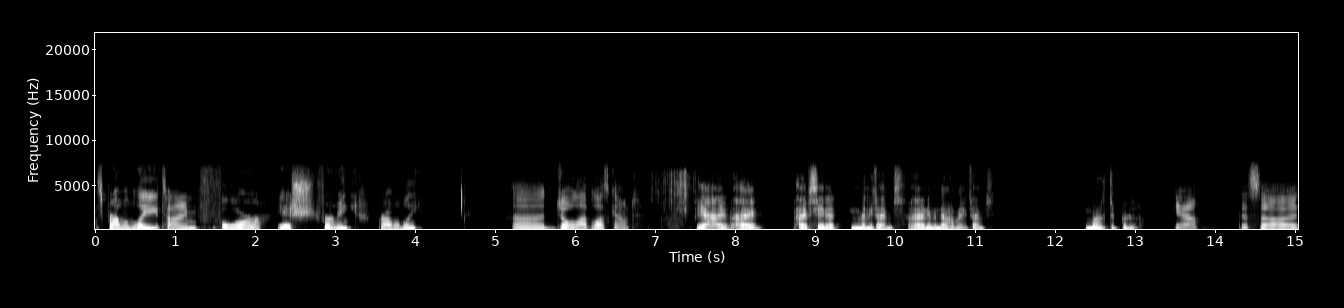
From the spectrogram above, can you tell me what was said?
It's probably time four ish for me, probably. Uh, Joel, I've lost count. Yeah, I, I, I've seen it many times. I don't even know how many times. Multiple. Yeah, this uh,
